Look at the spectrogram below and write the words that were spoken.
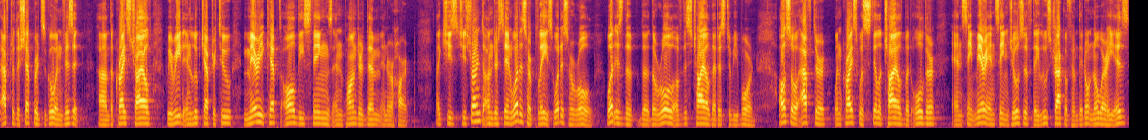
after the shepherds go and visit um, the Christ child, we read in Luke chapter 2 Mary kept all these things and pondered them in her heart. Like she's, she's trying to understand what is her place, what is her role, what is the, the, the role of this child that is to be born. Also, after when Christ was still a child but older, and St. Mary and St. Joseph, they lose track of him. They don't know where he is.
